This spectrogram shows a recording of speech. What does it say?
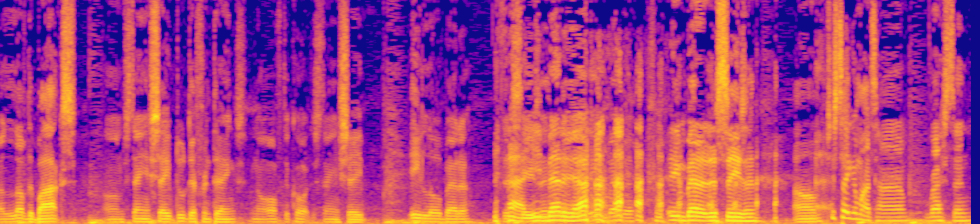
I love the box. Um, stay in shape, do different things. You know, off the court to stay in shape, eat a little better. This Eating season. better Yeah, now. Eating better, eating better this season. Um, just taking my time, resting.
